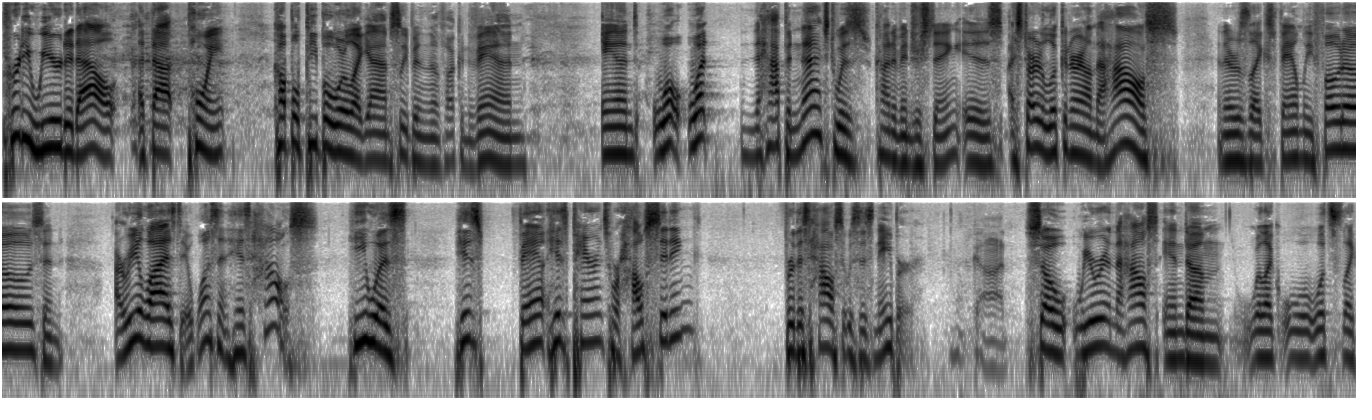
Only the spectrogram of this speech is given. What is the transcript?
pretty weirded out at that point. Couple people were like, "Yeah, I'm sleeping in the fucking van." And what what happened next was kind of interesting. Is I started looking around the house, and there was like family photos, and I realized it wasn't his house. He was his fam- his parents were house sitting for this house. It was his neighbor. Oh God. So we were in the house, and um, we're like, well, "What's like,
